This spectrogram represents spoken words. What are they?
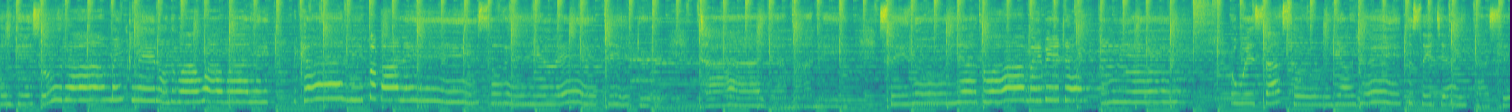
ပါကြိုက်တယ်ဆိုတာမိန်းကလေးတို့တဘာဝပါလေဒီခါနီပပလေးဆိုရင်လေပြည့်တွေ့ထားရမနေစေလို့ရသွားမေးပေးတဲ့သူရဲ့အဝေးစားဆိုရောင်ရွေးသူစိတ်ကြိုက်တာစေ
